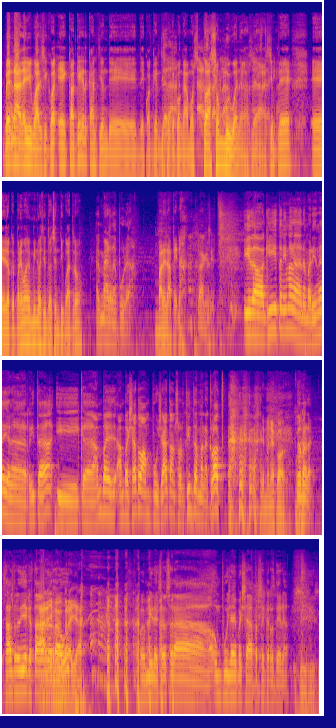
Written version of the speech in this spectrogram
Bernard, da igual, si eh, cualquier canción de, de cualquier disco la- que pongamos, todas son claro. muy buenas. O sea, siempre eh, lo que ponemos en 1984 És merda pura. Vale la pena. Clar que sí. I d'aquí tenim a Ana Marina i a Ana Rita i que han, han baixat o han pujat, han sortit de Manaclot. De Manacor. De Mana... L'altre dia que estava Ara ja Raül... para allá. pues mira, això serà un pujar i baixar per la carretera. Sí, sí, sí.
